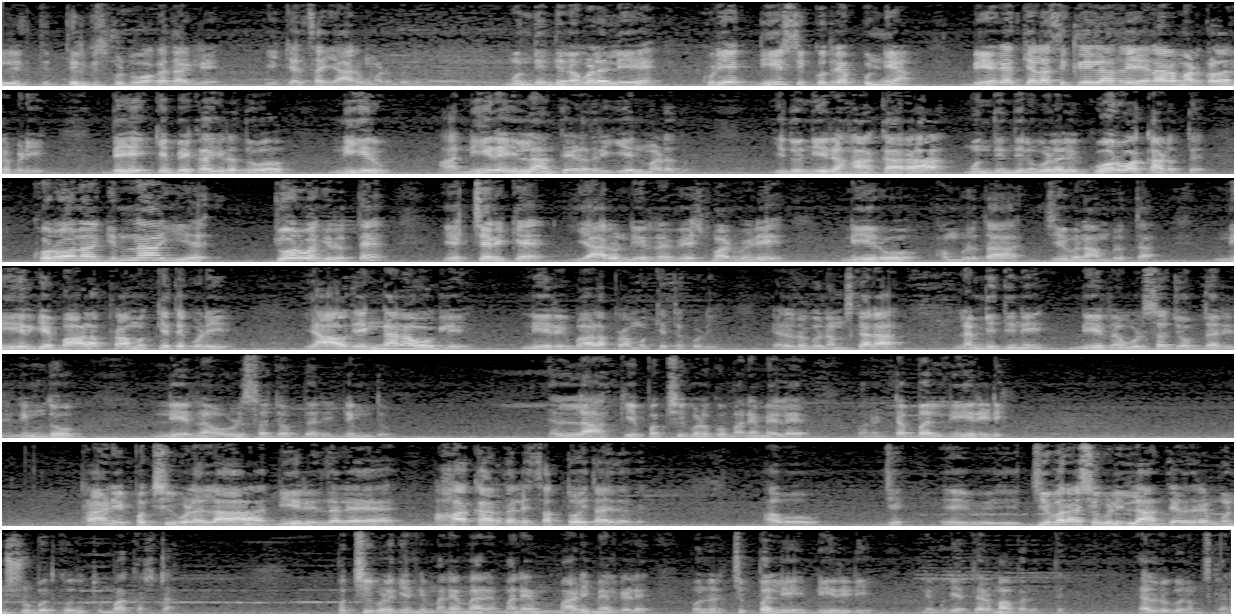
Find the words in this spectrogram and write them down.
ತಿರುಗಿಸ್ಬಿಟ್ಟು ಹೋಗೋದಾಗ್ಲಿ, ಈ ಕೆಲಸ ಯಾರು ಮಾಡಬೇಡಿ ಮುಂದಿನ ದಿನಗಳಲ್ಲಿ ಕುಡಿಯಕ್ಕೆ ನೀರು ಸಿಕ್ಕಿದ್ರೆ ಪುಣ್ಯ. ಬೇರೆದಕ್ಕೆಲ್ಲ ಸಿಕ್ಕಲಿಲ್ಲ ಅಂದ್ರೆ ಏನಾರು ಮಾಡ್ಕೊಳ್ಳೋಣ ಬಿಡಿ. ದೇಹಕ್ಕೆ ಬೇಕಾಗಿರೋದು ನೀರು. ಆ ನೀರೇ ಇಲ್ಲ ಅಂತ ಹೇಳಿದ್ರೆ ಏನು ಮಾಡೋದು? ಇದು ನೀರು ಹಾಕಾರ ಮುಂದಿನ ದಿನಗಳಲ್ಲಿ ಗೋರ್ವಾಗಿ ಕಾಡುತ್ತೆ. ಕೊರೋನಾಗಿನ್ನ ಜೋರವಾಗಿರುತ್ತೆ. ಎಚ್ಚರಿಕೆ, ಯಾರು ನೀರನ್ನ ವೇಸ್ಟ್ ಮಾಡಬೇಡಿ. ನೀರು ಅಮೃತ, ಜೀವನಾಮೃತ. ನೀರಿಗೆ ಬಹಳ ಪ್ರಾಮುಖ್ಯತೆ ಕೊಡಿ. ಯಾವ್ದು ಹೆಂಗಾನ ಹೋಗ್ಲಿ, ನೀರಿಗೆ ಬಹಳ ಪ್ರಾಮುಖ್ಯತೆ ಕೊಡಿ. ಎಲ್ರಿಗೂ ನಮಸ್ಕಾರ. ನಂಬಿದ್ದೀನಿ ನೀರನ್ನ ಉಳಿಸೋ ಜವಾಬ್ದಾರಿ ನಿಮ್ದು ನೀರನ್ನ ಉಳಿಸೋ ಜವಾಬ್ದಾರಿ ನಿಮ್ದು. ಎಲ್ಲ ಹಕ್ಕಿ ಪಕ್ಷಿಗಳಿಗೂ ಮನೆ ಮೇಲೆ ಒಂದೊಂದು ಟಬ್ಬಲ್ಲಿ ನೀರಿಡಿ. ಪ್ರಾಣಿ ಪಕ್ಷಿಗಳೆಲ್ಲ ನೀರಿಲ್ದಲೆ ಆಹಾಕಾರದಲ್ಲಿ ಸತ್ತೋಯ್ತಾ ಇದ್ದಾವೆ. ಅವು ಜೀವರಾಶಿಗಳಿಲ್ಲ ಅಂತ ಹೇಳಿದ್ರೆ ಮನುಷ್ಯರು ಬದುಕೋದು ತುಂಬಾ ಕಷ್ಟ. ಪಕ್ಷಿಗಳಿಗೆ ನಿಮ್ಮ ಮನೆ ಮನೆ ಮನೆ ಮಾಡಿ ಮೇಲ್ಗಡೆ ಒಂದೊಂದು ಚಿಪ್ಪಲ್ಲಿ ನೀರಿಡಿ, ನಿಮಗೆ ಧರ್ಮ ಬರುತ್ತೆ. ಎಲ್ರಿಗೂ ನಮಸ್ಕಾರ.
